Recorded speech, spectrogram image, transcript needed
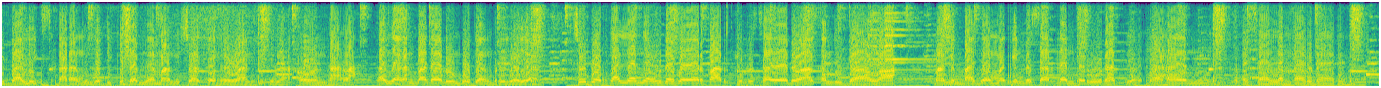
dibalik sekarang menjadi kejamnya manusia ke hewan gitulah oh entahlah. Tanyakan pada rumput yang bergoyang. So buat kalian yang udah bayar parkir saya doakan di bawah. Makin panjang makin besar dan darurat ya kan assalam baru baru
